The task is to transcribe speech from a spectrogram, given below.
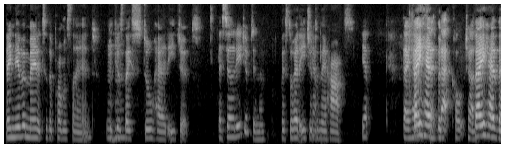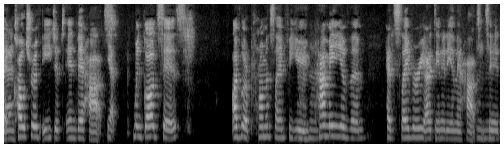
they never made it to the promised land because Mhm. they still had Egypt. They still had Egypt in them. They still had Egypt Yeah. in their hearts. They had, They had set the- that culture. They had that Yeah. culture of Egypt in their hearts. Yep. When God says, I've got a promised land for you, Mhm. how many of them had slavery identity in their hearts and Mhm. said,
